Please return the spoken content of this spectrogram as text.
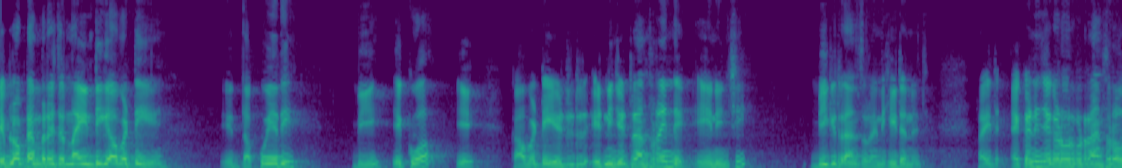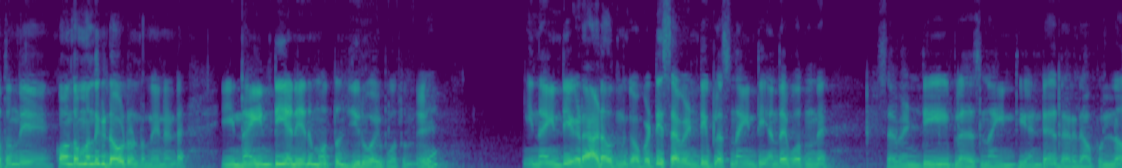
A block temperature ninety కాబట్టి తక్కువ ఏది? బి ఎక్కువ? ఏ కాబట్టి ఎటు ఎటు నుంచి ట్రాన్స్ఫర్ అయింది? ఏ నుంచి బీకి ట్రాన్స్ఫర్ అయింది హీట్ అనేది రైట్ ఎక్కడి నుంచి ఎక్కడి వరకు ట్రాన్స్ఫర్ అవుతుంది? కొంతమందికి డౌట్ ఉంటుంది. ఏంటంటే ఈ నైంటీ అనేది మొత్తం జీరో అయిపోతుంది. ఈ నైంటీ ఇక్కడ యాడ్ అవుతుంది కాబట్టి సెవెంటీ ప్లస్ నైంటీ ఎంత అయిపోతుంది? సెవెంటీ ప్లస్ నైంటీ అంటే దరిదాపుల్లో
